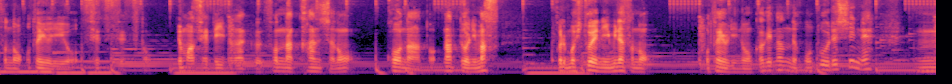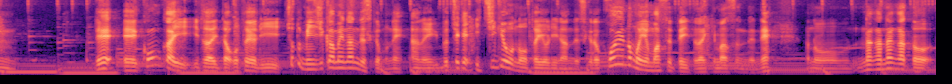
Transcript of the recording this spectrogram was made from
そのお便りを切々と読ませていただく、そんな感謝のコーナーとなっております。これも一重に皆さんのお便りのおかげなんで、本当嬉しいね。うん。で、えー、今回いただいたお便り、ちょっと短めなんですけどもね、あの、ぶっちゃけ1行のお便りなんですけど、こういうのも読ませていただきますんでね、あの、長々と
